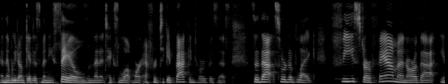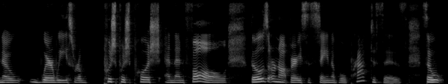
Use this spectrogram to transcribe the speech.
and then we don't get as many sales, and then it takes a lot more effort to get back into our business. So that sort of like feast or famine, or that you know where we sort of push, push, push, and then fall, those are not very sustainable practices. So,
